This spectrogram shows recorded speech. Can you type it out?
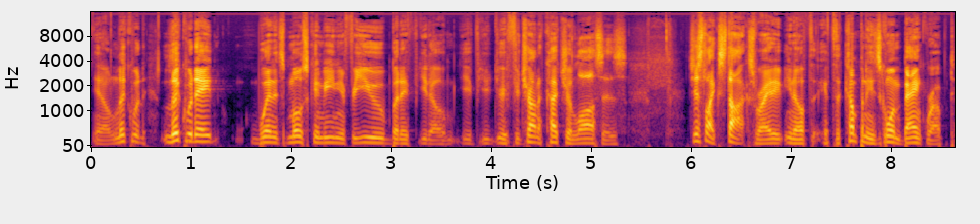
You know, liquid liquidate when it's most convenient for you. But if you know if you if you're trying to cut your losses, just like stocks, right? You know, if, if the company is going bankrupt,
